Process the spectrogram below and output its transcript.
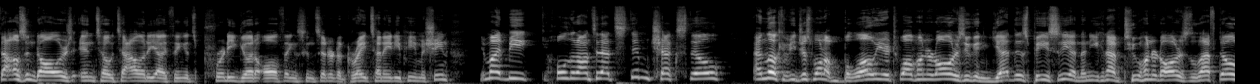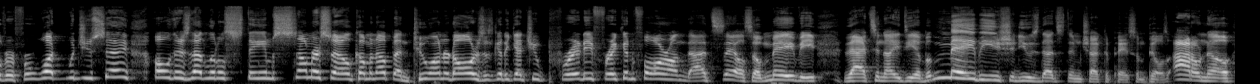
$1,000 in totality. I think it's pretty good, all things considered. A great 1080p machine. You might be holding on to that stim check still. And look, if you just want to blow your $1,200, you can get this PC and then you can have $200 left over for what would you say? Oh, there's that little Steam summer sale coming up and $200 is going to get you pretty freaking far on that sale. So maybe that's an idea, but maybe you should use that Steam check to pay some bills. I don't know.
